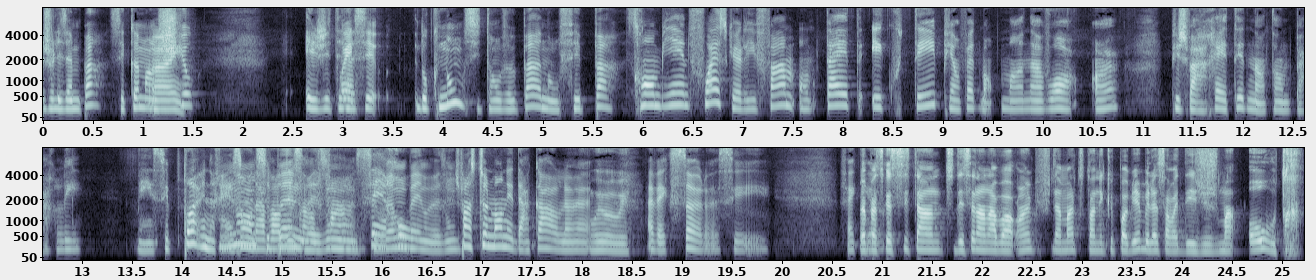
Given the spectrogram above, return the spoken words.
Je les aime pas. C'est comme un Ouais. chiot. Et j'étais assez. Donc non, si t'en veux pas, n'en fais pas. Combien de fois est-ce que les femmes ont peut-être écouté, puis en fait, bon, m'en avoir un, puis je vais arrêter de n'entendre parler? Mais c'est pas une raison d'avoir pas des une enfants. raison. C'est vraiment Zéro. pas une raison. Je pense que tout le monde est d'accord là, Oui, oui, oui. avec ça. Là. C'est... Fait Ben, que- parce que si t'en- tu décides d'en avoir un, puis finalement, tu t'en occupes pas bien, mais là, ça va être des jugements autres.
